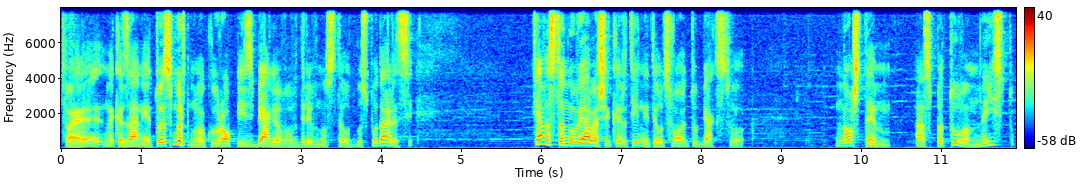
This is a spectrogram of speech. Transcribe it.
това е наказанието е смъртно, ако роб избяга в древността от господаря си. Тя възстановяваше картините от своето бягство. Нощем аз пътувам на изток,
